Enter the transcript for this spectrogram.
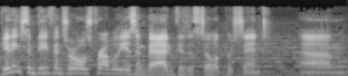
getting some defense rolls probably isn't bad because it's still a percent. Um,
